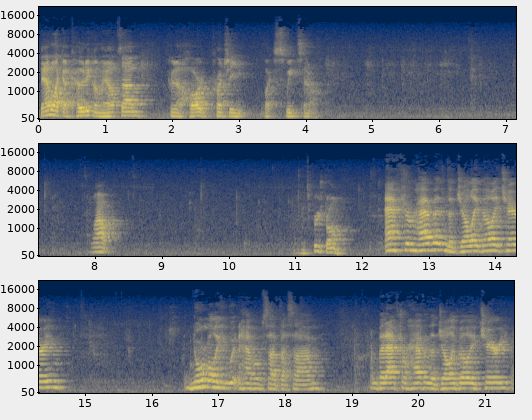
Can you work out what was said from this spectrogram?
They have like a coating on the outside and a hard, crunchy, like sweet center. Wow. It's pretty strong. After having the Jelly Belly cherry, normally you wouldn't have them side by side. But after having the Jelly Belly cherry,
